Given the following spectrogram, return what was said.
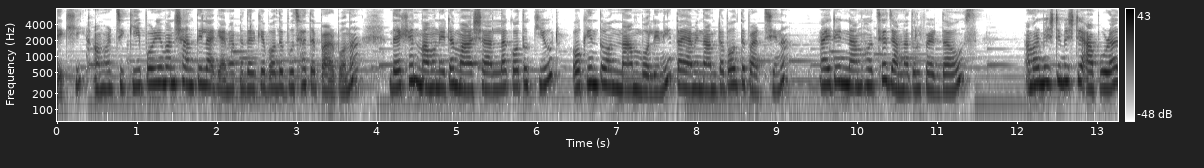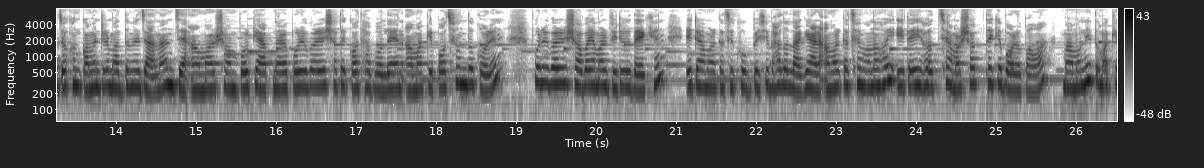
দেখি, আমার যে কী পরিমাণ শান্তি লাগে আমি আপনাদেরকে বলে বোঝাতে পারব না। দেখেন, মামুনিটা মাশা আল্লাহ কত কিউট ও কিন্তু ওর নাম বলিনি, তাই আমি নামটা বলতে পারছি না। আইডির নাম হচ্ছে জান্নাতুল ফেরদাউস। আমার মিষ্টি মিষ্টি আপুরা, যখন কমেন্টের মাধ্যমে জানান যে আমার সম্পর্কে আপনারা পরিবারের সাথে কথা বলেন, আমাকে পছন্দ করেন, পরিবারের সবাই আমার ভিডিও দেখেন, এটা আমার কাছে খুব বেশি ভালো লাগে। আর আমার কাছে মনে হয় এটাই হচ্ছে আমার সব থেকে বড় পাওয়া। মামনি, তোমাকে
